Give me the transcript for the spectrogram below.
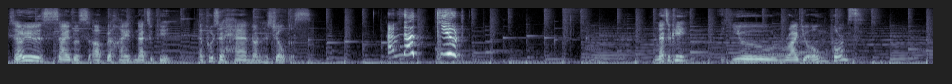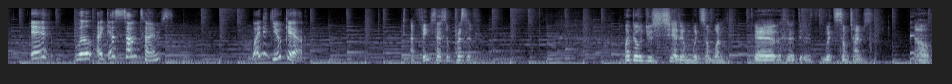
Saru sidles up behind Natsuki and puts her hand on her shoulders. Natsuki, you write your own poems? Eh, well, I guess sometimes. Why did you care? I think that's impressive. Why don't you share them with someone? Uh, with sometimes. Oh.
